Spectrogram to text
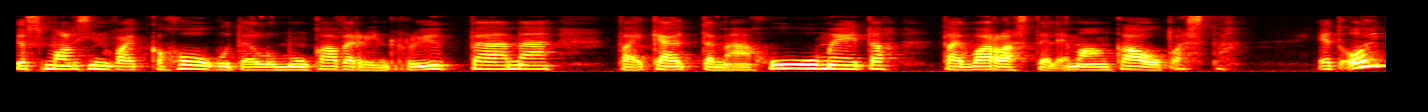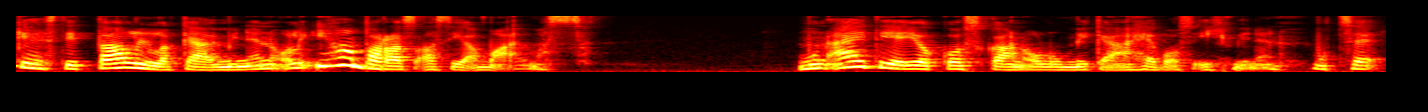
jos mä olisin vaikka houkutellut mun kaverin ryyppäämään tai käyttämään huumeita tai varastelemaan kaupasta. Että oikeasti tallilla käyminen oli ihan paras asia maailmassa. Mun äiti ei ole koskaan ollut mikään hevosihminen, mutta se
